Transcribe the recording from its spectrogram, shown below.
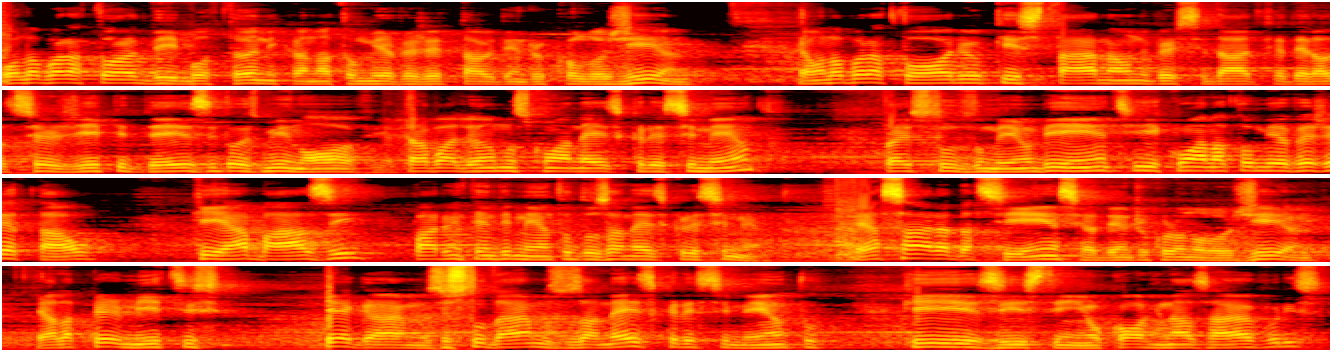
O Laboratório de Botânica, Anatomia Vegetal e Dendrocologia é um laboratório que está na Universidade Federal de Sergipe desde 2009. Trabalhamos com anéis de crescimento para estudos do meio ambiente e com anatomia vegetal, que é a base para o entendimento dos anéis de crescimento. Essa área da ciência, a dendrocronologia, ela permite pegarmos, estudarmos os anéis de crescimento que existem, ocorrem nas árvores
